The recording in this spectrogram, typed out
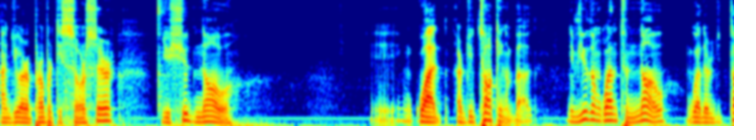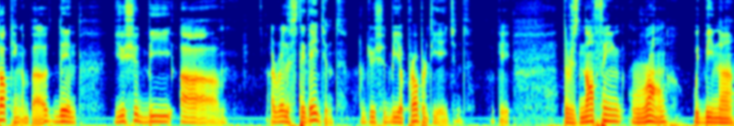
and you are a property sourcer, you should know uh, what are you talking about. If you don't want to know what are you talking about, then you should be uh, a real estate agent. You should be a property agent. Okay, there is nothing wrong with being a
